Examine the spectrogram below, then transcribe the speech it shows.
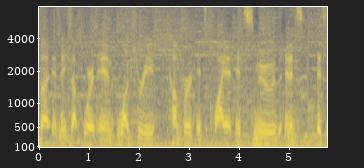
but it makes up for it in luxury, comfort, it's quiet, it's smooth, and it's, it's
